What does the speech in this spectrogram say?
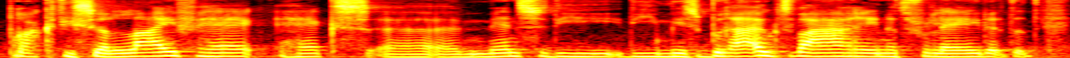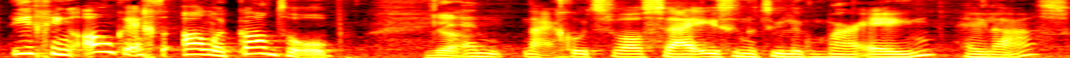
praktische life hacks. eh, mensen die, die misbruikt waren in het verleden. Dat, die ging ook echt alle kanten op. Ja. En nou ja, goed, zoals zij is er natuurlijk maar één, helaas.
